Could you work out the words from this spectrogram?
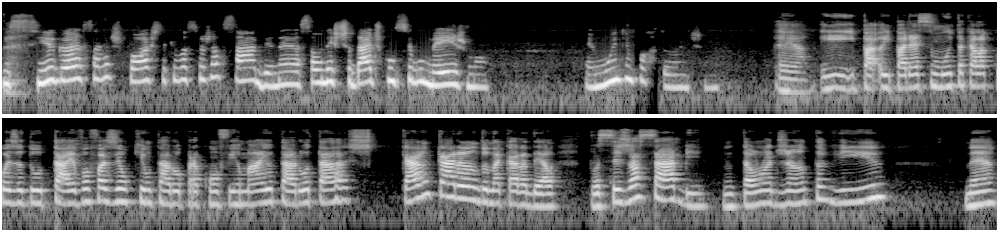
e siga essa resposta que você já sabe, né? Essa honestidade consigo mesmo. É muito importante. É, e, e, e, parece muito aquela coisa do tá, eu vou fazer o que um tarô para confirmar e o tarô tá encarando na cara dela. Você já sabe, então não adianta vir, né,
